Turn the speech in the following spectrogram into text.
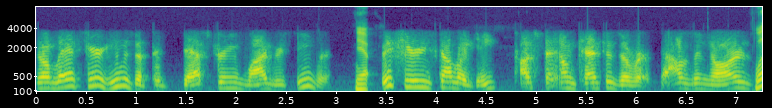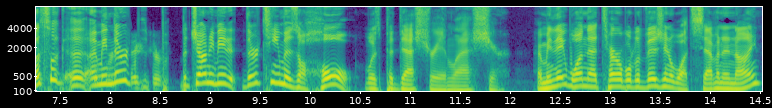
You know, last year he was a pedestrian wide receiver. Yep. This year he's got like eight touchdown catches over a thousand yards. Let's look. Uh, I mean, they're or- but Johnny made it. Their team as a whole was pedestrian last year. I mean, they won that terrible division at what seven and nine.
